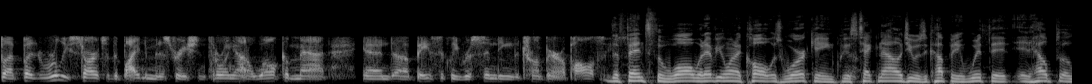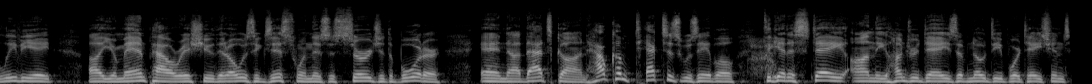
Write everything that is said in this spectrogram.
but but it really starts with the Biden administration throwing out a welcome mat and uh, basically rescinding the Trump era policy. The fence, the wall, whatever you want to call it, was working because technology was accompanied with it. It helped alleviate uh, your manpower issue that always exists when there's a surge at the border, and uh, that's gone. How come Texas was able to get a stay on the 100 days of no deportations,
